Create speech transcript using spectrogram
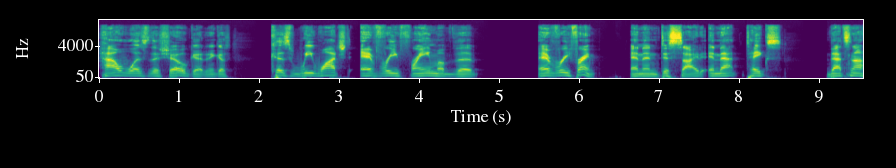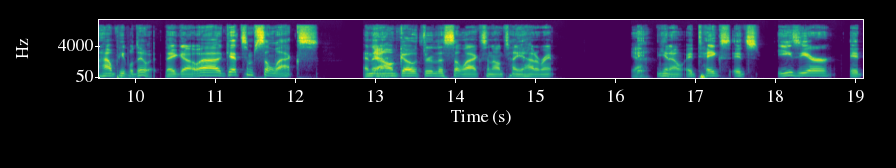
"How was the show good?" And he goes, "Cause we watched every frame of the every frame, and then decide, and that takes that's not how people do it. They go, uh, get some selects, and then Yeah. I'll go through the selects, and I'll tell you how to rank." yeah. it- you know, it takes it's easier. It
